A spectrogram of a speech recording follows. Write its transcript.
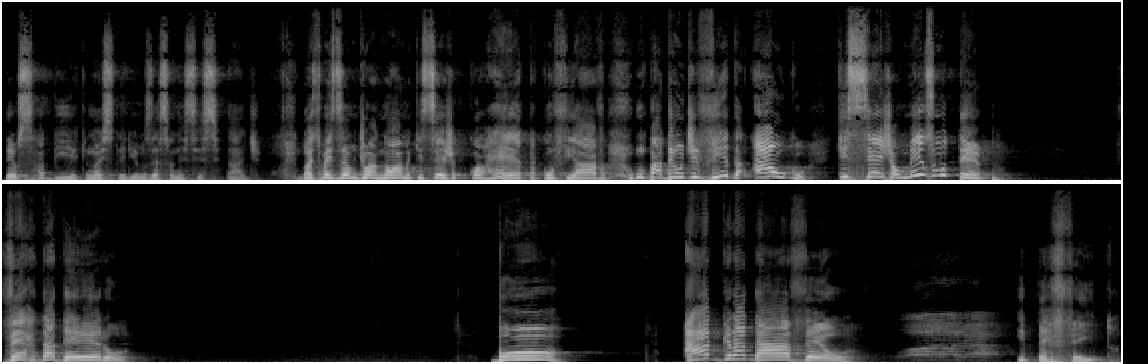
Deus sabia que nós teríamos essa necessidade. Nós precisamos de uma norma que seja correta, confiável, um padrão de vida, algo que seja ao mesmo tempo verdadeiro, bom, agradável e perfeito.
